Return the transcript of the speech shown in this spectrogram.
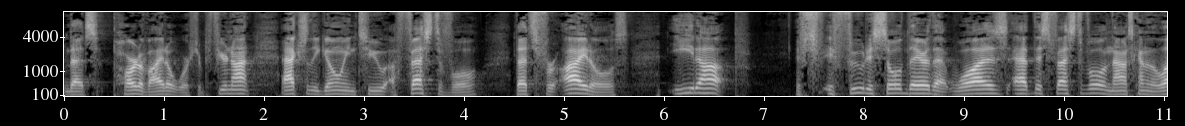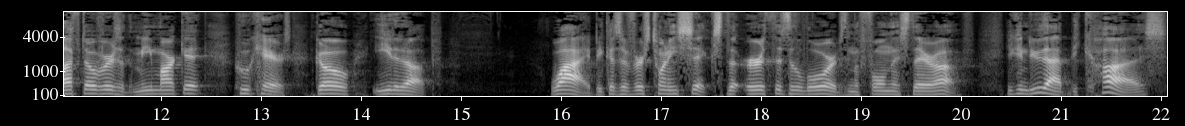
that's part of idol worship. If you're not actually going to a festival that's for idols, eat up. If, if food is sold there that was at this festival and now it's kind of the leftovers at the meat market, who cares? Go eat it up. Why? Because of verse 26 the earth is the Lord's and the fullness thereof. You can do that because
